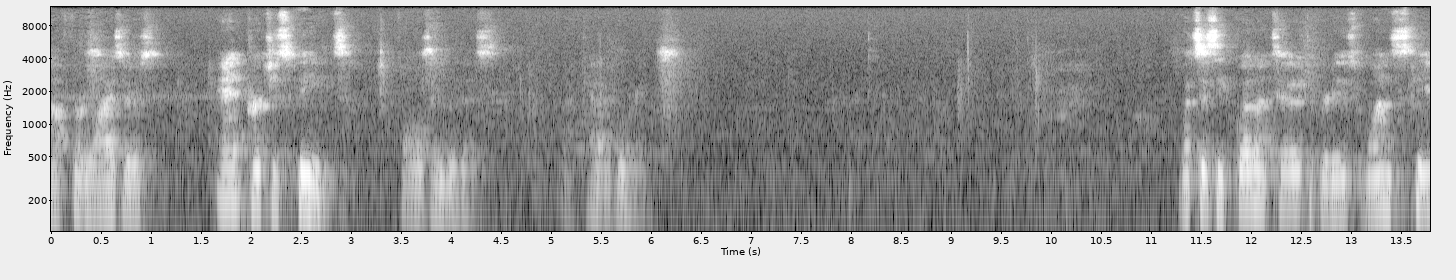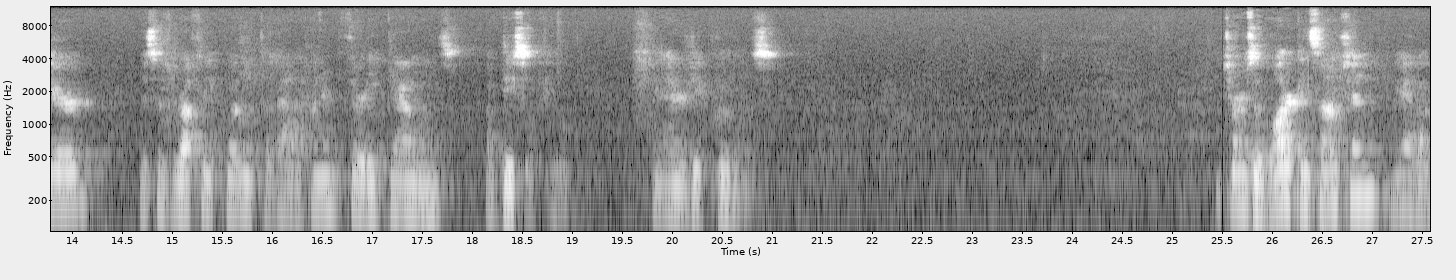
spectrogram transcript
uh, fertilizers, and purchase fees falls into this uh, category. What's this equivalent to? To produce one steer, this is roughly equivalent to about 130 gallons of diesel fuel in energy equivalents. In terms of water consumption, we have a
